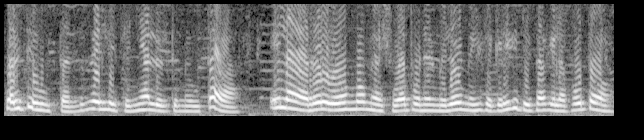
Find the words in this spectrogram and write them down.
¿cuál te gusta? Entonces le señalo el que me gustaba. Él agarró el bombo, me ayudó a ponérmelo y me dice, ¿querés que te saque la foto?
